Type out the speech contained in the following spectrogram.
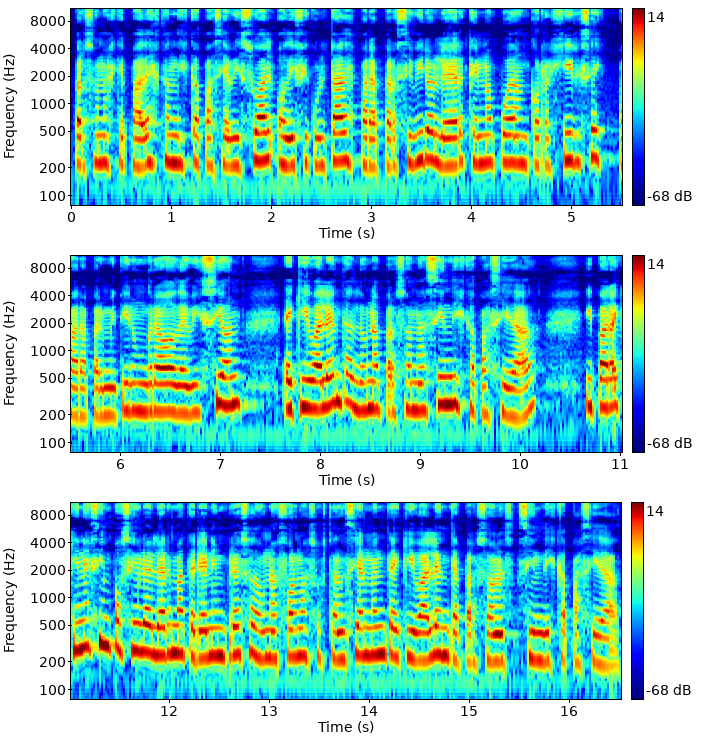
personas que padezcan discapacidad visual o dificultades para percibir o leer que no puedan corregirse para permitir un grado de visión equivalente al de una persona sin discapacidad y para quien es imposible leer material impreso de una forma sustancialmente equivalente a personas sin discapacidad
